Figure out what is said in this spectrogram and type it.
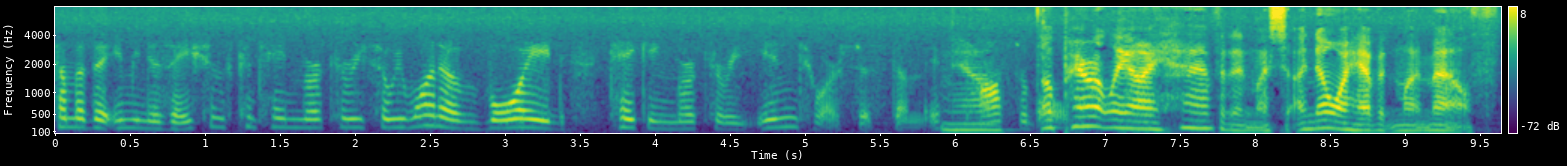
some of the immunizations contain mercury. So we want to avoid taking mercury into our system if Yeah. possible. Apparently, I have it in my. I know I have it in my mouth.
